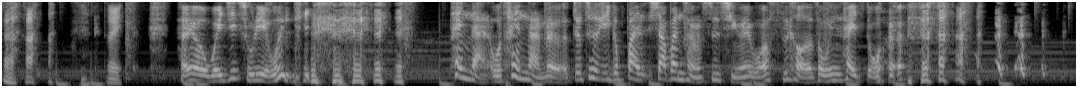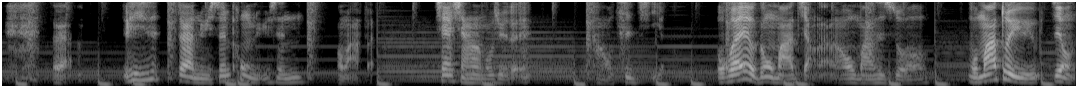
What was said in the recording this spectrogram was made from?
哈哈哈，对，还有危机处理的问题，太 太难，我太难了，就这一个半下半场的事情哎，我要思考的东西太多了。对啊，尤其是对啊，女生碰女生好麻烦，现在想想都觉得好刺激哦。我回来有跟我妈讲了，然后我妈是说，我妈对于这种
